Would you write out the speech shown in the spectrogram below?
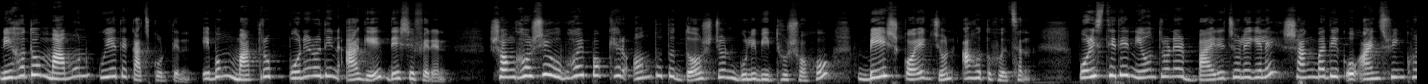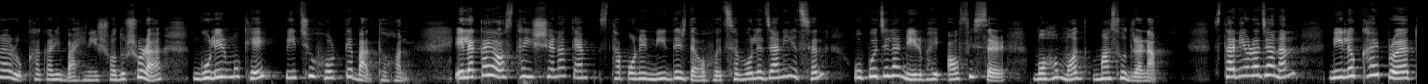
নিহত মামুন কুয়েতে কাজ করতেন এবং মাত্র পনেরো দিন আগে দেশে ফেরেন। সংঘর্ষে উভয় পক্ষের অন্তত জন গুলিবিদ্ধ সহ বেশ কয়েকজন আহত হয়েছেন। পরিস্থিতি নিয়ন্ত্রণের বাইরে চলে গেলে সাংবাদিক ও আইনশৃঙ্খলা রক্ষাকারী বাহিনীর সদস্যরা গুলির মুখে পিছু হটতে বাধ্য হন। এলাকায় অস্থায়ী সেনা ক্যাম্প স্থাপনের নির্দেশ দেওয়া হয়েছে বলে জানিয়েছেন উপজেলা নির্বাহী অফিসার মোহাম্মদ মাসুদ রানা। স্থানীয়রা জানান, নীলক্ষায় প্রয়াত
